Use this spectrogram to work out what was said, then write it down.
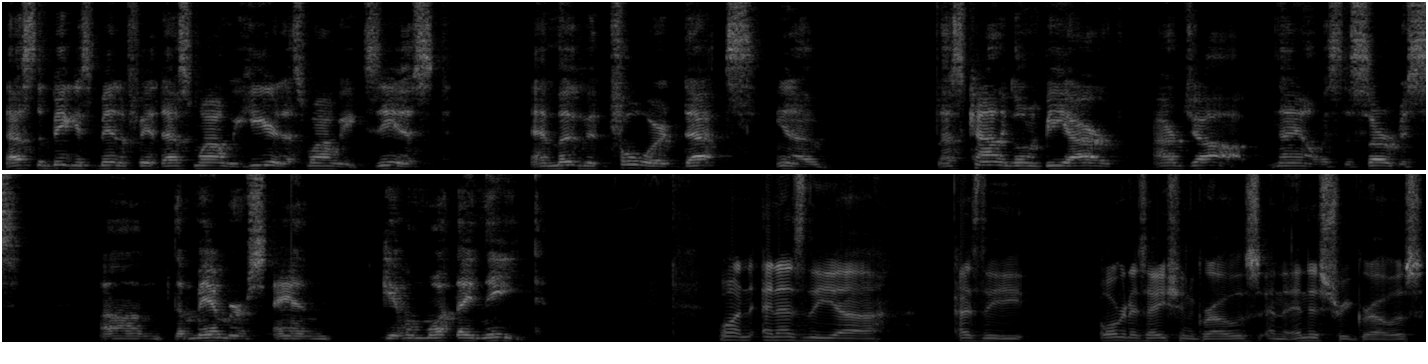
that's the biggest benefit. That's why we're here. That's why we exist. And moving forward, that's you know, that's kind of going to be our our job now is to service um, the members and give them what they need. Well, and, and as the uh, as the organization grows and the industry grows,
